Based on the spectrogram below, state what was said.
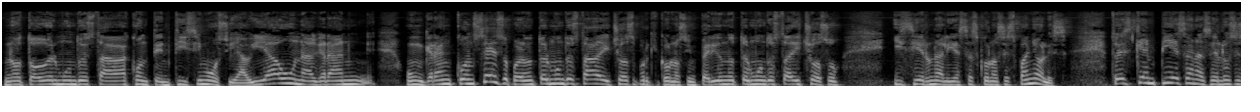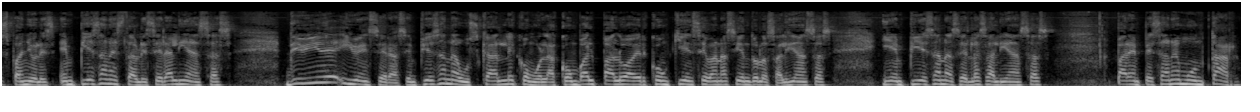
no todo el mundo estaba contentísimo, si había una gran, un gran consenso, pero no todo el mundo estaba dichoso, porque con los imperios no todo el mundo está dichoso, hicieron alianzas con los españoles. Entonces, ¿qué empiezan a hacer los españoles? Empiezan a establecer alianzas, divide y vencerás, empiezan a buscarle como la comba al palo a ver con quién se van haciendo las alianzas y empiezan a hacer las alianzas para empezar a montar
